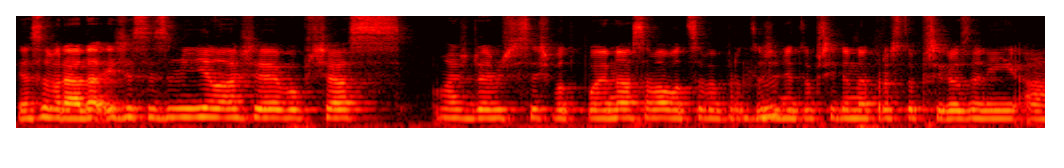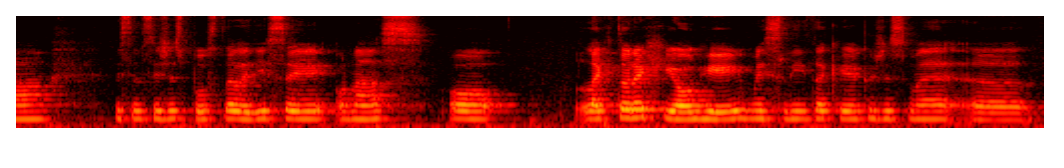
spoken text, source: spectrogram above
Já jsem ráda i, že jsi zmínila, že občas máš dojem, že jsi odpojená sama od sebe, protože mm-hmm. mně to přijde naprosto přirozený a myslím si, že spousta lidí si o nás, o lektorech jogy myslí taky, jako že jsme uh,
